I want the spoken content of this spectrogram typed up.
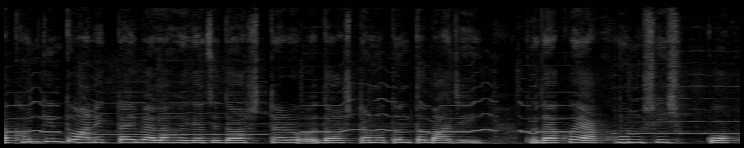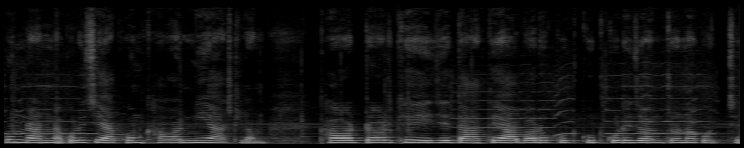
এখন কিন্তু অনেকটাই বেলা হয়ে গেছে, দশটারও, দশটা মতন তো বাজেই। তো দেখো এখন সেই কখন রান্না করেছি, এখন খাবার নিয়ে আসলাম। খাবার টাওয়ার খেয়ে যে দাঁতে আবারও কুটকুট করে যন্ত্রণা করছে।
